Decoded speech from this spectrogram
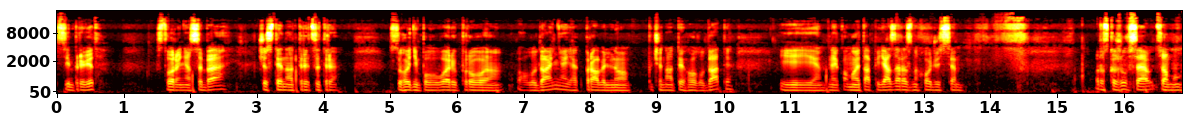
Всім привіт! Створення себе, частина 33. Сьогодні поговорю про голодання, як правильно починати голодати і на якому етапі я зараз знаходжуся. Розкажу все у цьому,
